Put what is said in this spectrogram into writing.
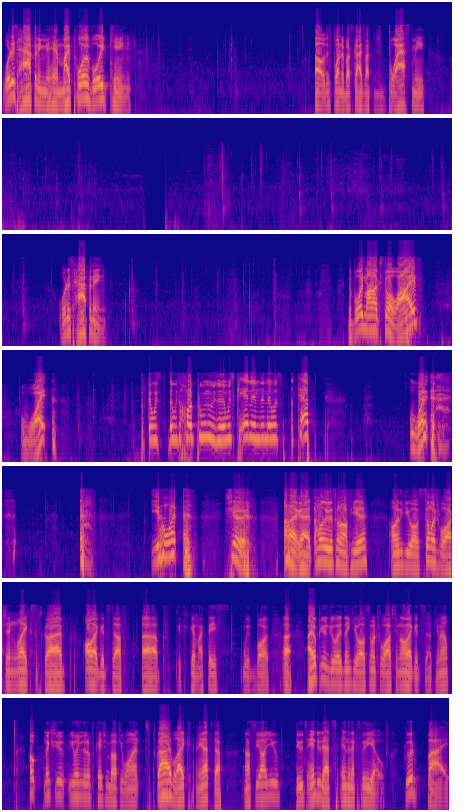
What is happening to him? My poor Void King. Oh, this blunderbuss guy's about to just blast me. What is happening? The Void Monarch's still alive? What? But there was there was harpooners and there was cannons and there was a cap. What? you know what? sure. Alright guys, I'm gonna leave this one off here. I want to thank you all so much for watching. Like, subscribe, all that good stuff. Uh, if you get my face with bar. Uh, I hope you enjoyed. Thank you all so much for watching. All that good stuff. You know. Hope make sure you ring the notification bell if you want. Subscribe, like, any of that stuff. And I'll see all you dudes and dudettes in the next video. Goodbye.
